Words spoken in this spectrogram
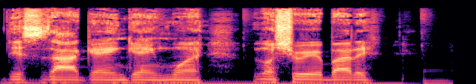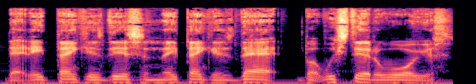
This is our game, game one. We're gonna show everybody that they think is this and they think is that, but we still the Warriors.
